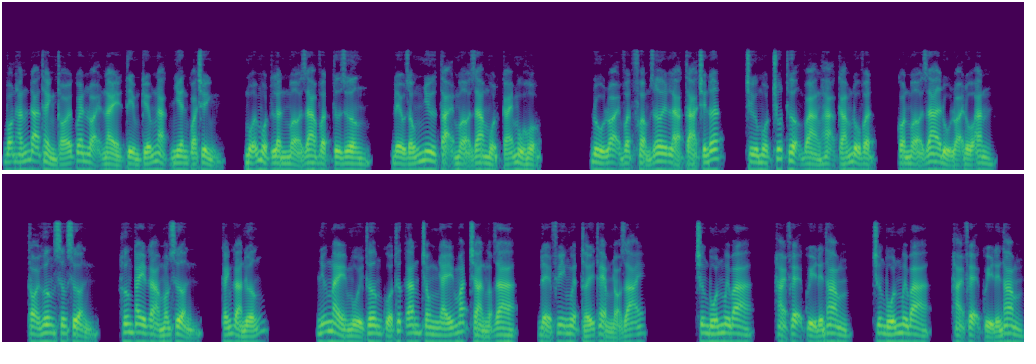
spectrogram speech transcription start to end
Bọn hắn đã thành thói quen loại này tìm kiếm ngạc nhiên quá trình, mỗi một lần mở ra vật tư dương, đều giống như tại mở ra một cái mù hộp. Đủ loại vật phẩm rơi là tả trên đất, trừ một chút thượng vàng hạ cám đồ vật còn mở ra đủ loại đồ ăn. Tỏi hương xương sườn, hương tay gà món sườn, cánh gà nướng. Những này mùi thơm của thức ăn trong nháy mắt tràn ngập ra, để phi nguyện thấy thèm nhỏ rãi chương bốn mươi ba, hải phệ quỷ đến thăm, chương bốn mươi ba, hải phệ quỷ đến thăm.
